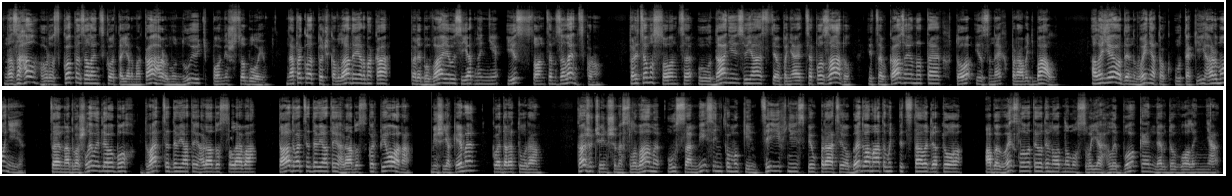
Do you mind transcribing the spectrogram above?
На загал гороскопи Зеленського та Єрмака гармонують поміж собою. Наприклад, точка влади Єрмака перебуває у з'єднанні із Сонцем Зеленського. При цьому Сонце у даній зв'язці опиняється позаду, і це вказує на те, хто із них править бал. Але є один виняток у такій гармонії. Це надважливий для обох 29 градус Лева та 29 градус Скорпіона, між якими квадратура. Кажучи іншими словами, у самісінькому кінці їхньої співпраці обидва матимуть підстави для того, аби висловити один одному своє глибоке невдоволення.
